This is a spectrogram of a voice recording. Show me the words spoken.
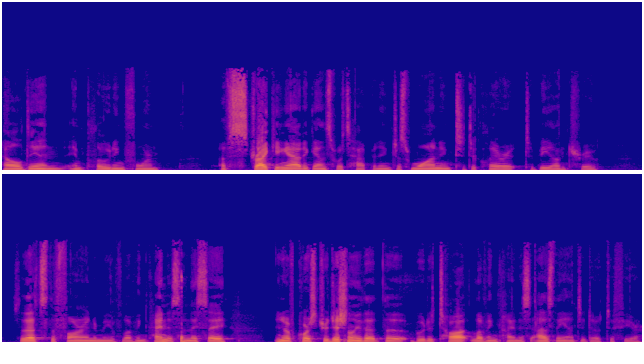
held in, imploding form of striking out against what's happening, just wanting to declare it to be untrue. So that's the far enemy of loving kindness. And they say, you know, of course, traditionally that the Buddha taught loving kindness as the antidote to fear.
